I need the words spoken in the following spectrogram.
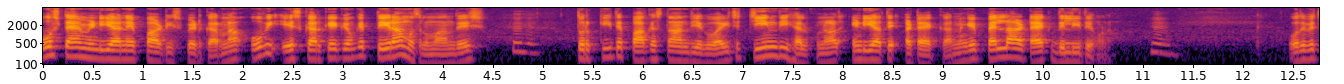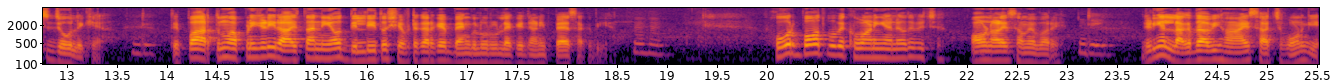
ਉਸ ਟਾਈਮ ਇੰਡੀਆ ਨੇ ਪਾਰਟਿਸਿਪੇਟ ਕਰਨਾ ਉਹ ਵੀ ਇਸ ਕਰਕੇ ਕਿਉਂਕਿ 13 ਮੁਸਲਮਾਨ ਦੇਸ਼ ਤੁਰਕੀ ਤੇ ਪਾਕਿਸਤਾਨ ਦੀ ਅਗਵਾਈ 'ਚ ਚੀਨ ਦੀ ਹੈਲਪ ਨਾਲ ਇੰਡੀਆ ਤੇ ਅਟੈਕ ਕਰਨਗੇ ਪਹਿਲਾ ਅਟੈਕ ਦਿੱਲੀ ਤੇ ਹੋਣਾ। ਉਹਦੇ ਵਿੱਚ ਜੋ ਲਿਖਿਆ। ਤੇ ਭਾਰਤ ਨੂੰ ਆਪਣੀ ਜਿਹੜੀ ਰਾਜਧਾਨੀ ਆ ਉਹ ਦਿੱਲੀ ਤੋਂ ਸ਼ਿਫਟ ਕਰਕੇ ਬੈਂਗਲੁਰੂ ਲੈ ਕੇ ਜਾਣੀ ਪੈ ਸਕਦੀ ਹੈ। ਹੋਰ ਬਹੁਤ ਭਵਿੱਖਬਾਣੀਆਂ ਨੇ ਉਹਦੇ ਵਿੱਚ ਆਉਣ ਵਾਲੇ ਸਮੇਂ ਬਾਰੇ। ਜੀ। ਜਿਹੜੀਆਂ ਲੱਗਦਾ ਵੀ ਹਾਂ ਇਹ ਸੱਚ ਹੋਣਗੀਆਂ।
